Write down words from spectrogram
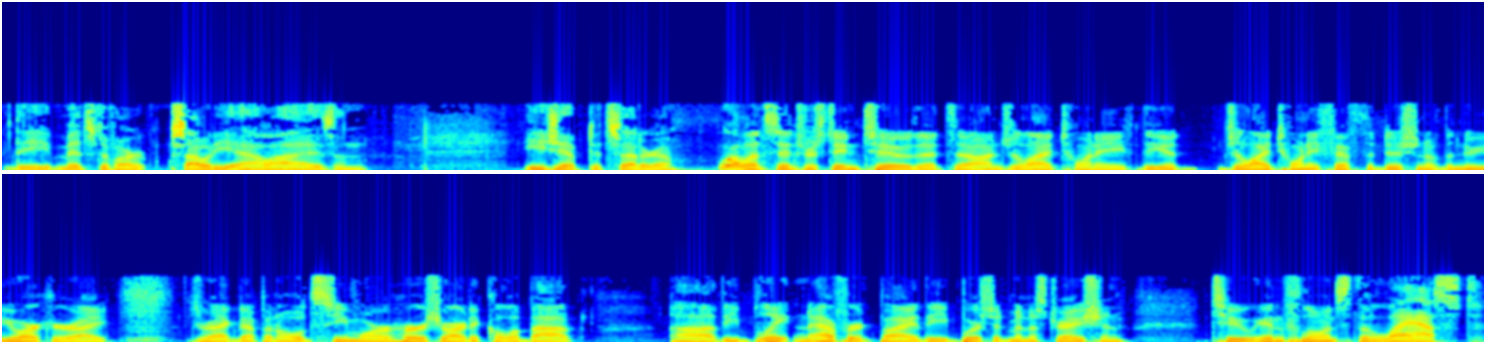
the midst of our Saudi allies and Egypt, etc. Well, it's interesting too that uh, on July 20, the uh, July 25th edition of the New Yorker, I dragged up an old Seymour Hersh article about uh, the blatant effort by the Bush administration to influence the last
